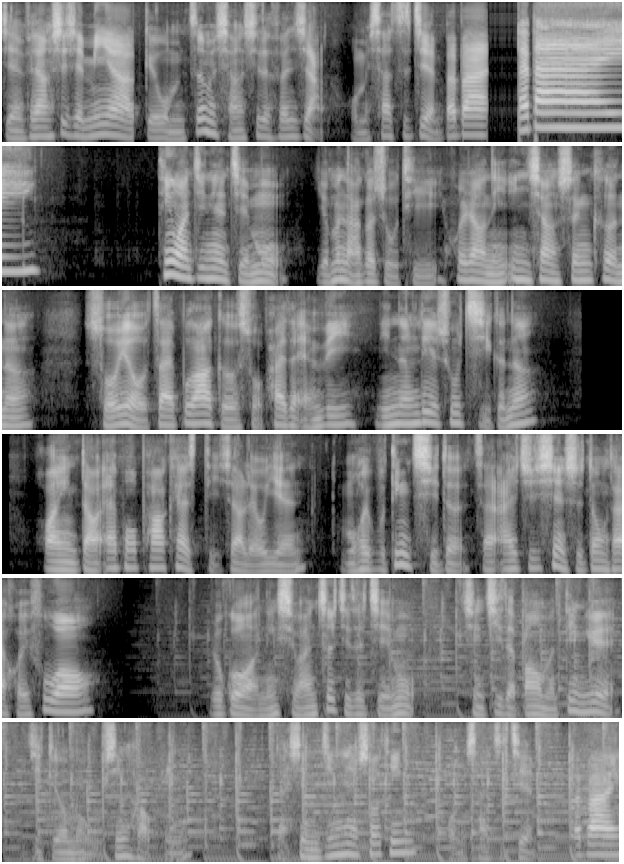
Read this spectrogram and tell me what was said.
也非常谢谢米娅给我们这么详细的分享，我们下次见，拜拜。拜拜。听完今天的节目，有没有哪个主题会让您印象深刻呢？所有在布拉格所拍的 MV，您能列出几个呢？欢迎到 Apple Podcast 底下留言，我们会不定期的在 IG 限时动态回复哦。如果您喜欢这集的节目，请记得帮我们订阅以及给我们五星好评。感谢您今天的收听，我们下期见，拜拜。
